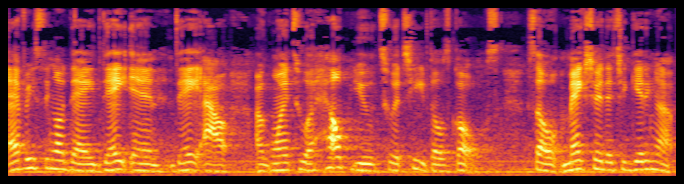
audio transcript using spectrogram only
every single day, day in, day out, are going to help you to achieve those goals. So make sure that you're getting up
